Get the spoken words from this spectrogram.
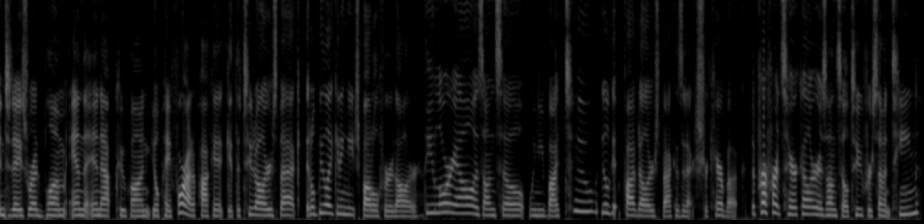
in today's Red Plum and the in-app coupon, you'll pay four out of pocket, get the two dollars back. It'll be like getting each bottle for a dollar. The L'Oreal is on sale. When you buy two, you'll get five dollars back as an extra care buck. The Preference hair color is on sale two for 17.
